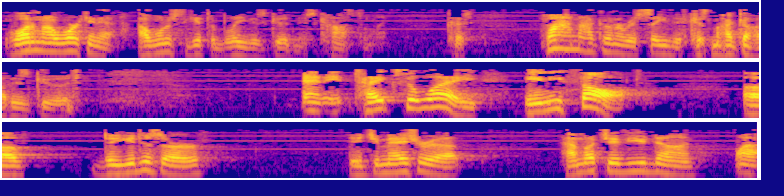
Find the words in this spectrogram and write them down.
What am I working at? I want us to get to believe His goodness constantly. Because why am I going to receive this? Because my God is good. And it takes away any thought of do you deserve? Did you measure up? How much have you done? Why?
